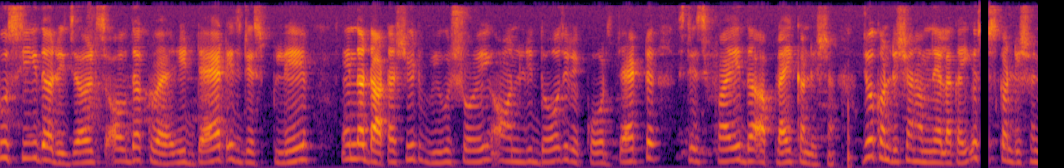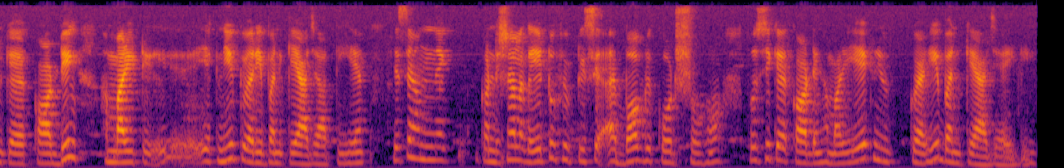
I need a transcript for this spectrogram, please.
to see the result of the query that is display in the sheet view showing only those records that specify the apply condition. जो कंडीशन हमने लगाई, उस कंडीशन के अकॉर्डिंग हमारी एक न्यू क्वेरी बन के आ जाती है। जैसे हमने कंडीशन लगाई 250 से अबव रिकॉर्ड शो हो तो उसी के अकॉर्डिंग हमारी एक न्यू क्वेरी बन के आ जाएगी।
